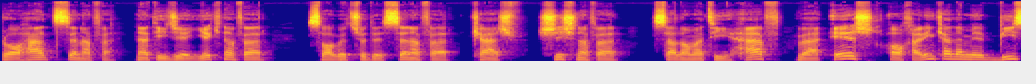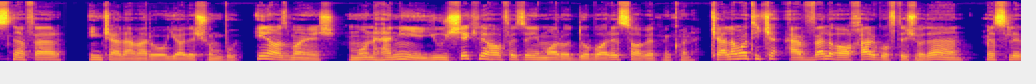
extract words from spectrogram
راحت سه نفر نتیجه یک نفر ثابت شده سه نفر کشف شیش نفر سلامتی هفت و عشق آخرین کلمه 20 نفر این کلمه رو یادشون بود. این آزمایش منحنی یو شکل حافظه ما رو دوباره ثابت می‌کنه. کلماتی که اول آخر گفته شدن مثل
